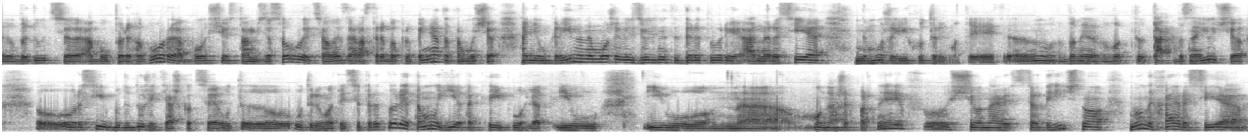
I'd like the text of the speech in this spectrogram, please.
ведуться або переговори, або щось там з'ясовується. Але зараз треба припиняти, тому що ані Україна не може звільнити території, а не Росія не може їх утримати. Е, Ну вони от так визнають, що у Росії буде дуже тяжко це е, утримати ці території. Тому є такий погляд і у і у, е, у наших партнерів, що навіть стратегічно, ну нехай Росія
